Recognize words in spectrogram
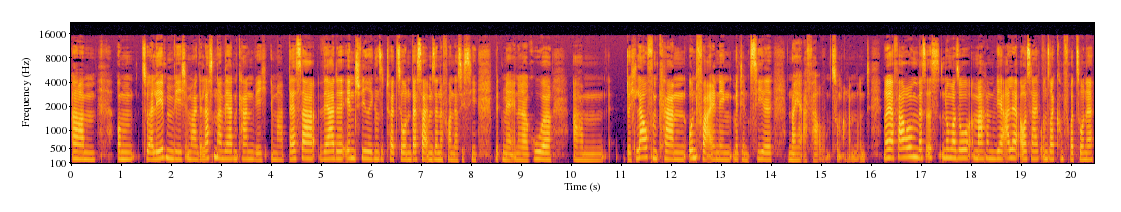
Ähm, um zu erleben, wie ich immer gelassener werden kann, wie ich immer besser werde in schwierigen Situationen, besser im Sinne von, dass ich sie mit mehr innerer Ruhe ähm, durchlaufen kann und vor allen Dingen mit dem Ziel, neue Erfahrungen zu machen. Und neue Erfahrungen, das ist nur mal so, machen wir alle außerhalb unserer Komfortzone.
